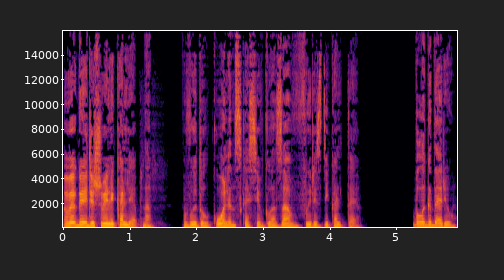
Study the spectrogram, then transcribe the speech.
«Выглядишь великолепно», — выдал Колин, скосив глаза в вырез декольте. «Благодарю».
